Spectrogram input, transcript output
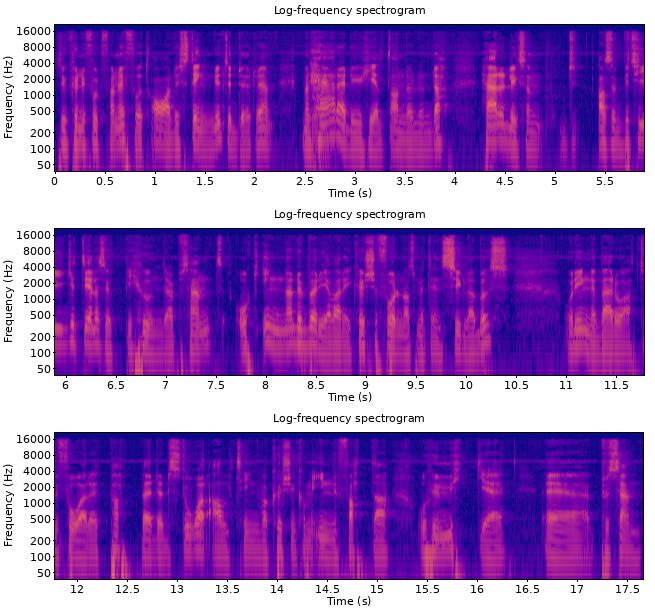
Så du kunde fortfarande få ett A, du stängde ju inte dörren. Men Ja. här är det ju helt annorlunda. Här är det liksom, alltså betyget delas upp i 100% och innan du börjar varje kurs så får du något som heter en syllabus. Och det innebär då att du får ett papper där det står allting, vad kursen kommer innefatta och hur mycket eh, procent,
